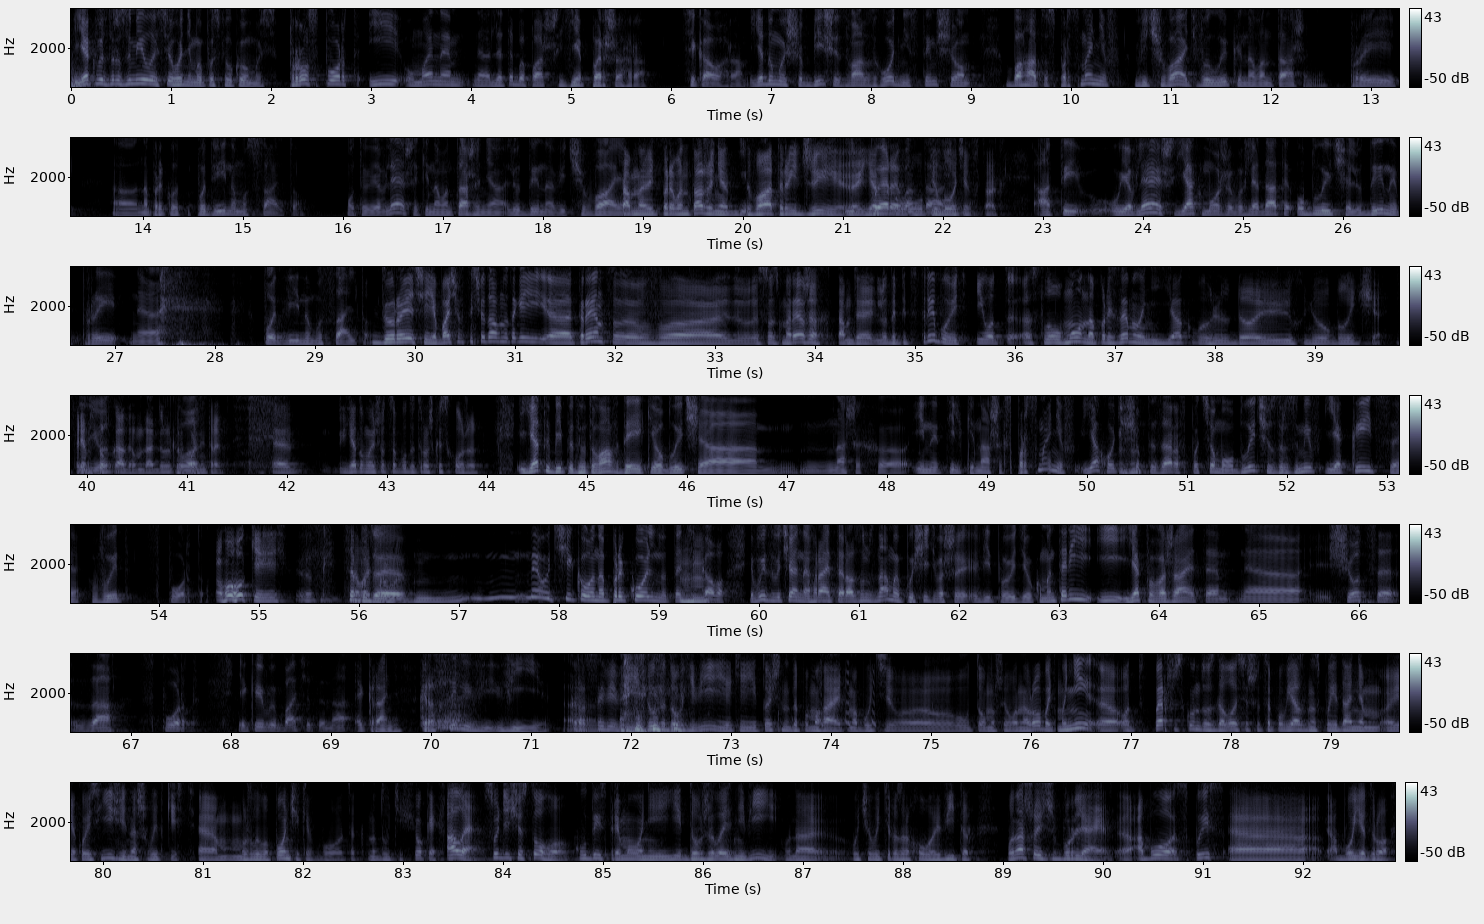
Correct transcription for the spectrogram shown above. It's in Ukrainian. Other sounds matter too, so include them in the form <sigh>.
Як ви зрозуміли, сьогодні ми поспілкуємось про спорт, і у мене е, для тебе, Паш, є перша гра. Цікава гра. Я думаю, що більшість з вас згодні з тим, що багато спортсменів відчувають велике навантаження при, е, наприклад, подвійному сальто. От ти уявляєш, які навантаження людина відчуває. Там навіть перевантаження 2-3G, е, і як у пілотів. Так. А ти уявляєш, як може виглядати обличчя людини при е, подвійному сальто? До речі, я бачив нещодавно такий е, тренд в е, соцмережах, там, де люди підстрибують, і от е, слоумо на приземленні, як виглядає їхнє обличчя. Прям Серйозно? стоп-кадром, да, дуже Клас. прикольний тренд. Е, я думаю, що це буде трошки схоже. І я тобі підготував деякі обличчя м, наших е, і не тільки наших спортсменів. Я хочу, щоб ти зараз по цьому обличчю зрозумів, який це вид спорту. Окей. Е, Це давай буде спробуємо. м, неочікувано, прикольно та цікаво. І ви, звичайно, граєте разом з нами. Пишіть ваші відповіді у коментарі. І як ви вважаєте, е, що це за спорт, який ви бачите на екрані? Красиві вії. Е, Красиві вії, дуже довгі вії, які їй точно допомагають, мабуть, е, у тому, що вона робить. Мені е, от в першу секунду здалося, що це пов'язано з поїданням якоїсь їжі на швидкість, можливо, пончиків, бо так надуті щоки. Але судячи з того, куди спрямовані її довжелезні вії, вона вочевидь розраховує вітер. Вона щось жбурляє або спис, або ядро.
